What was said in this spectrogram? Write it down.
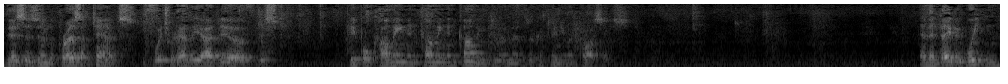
This is in the present tense, which would have the idea of just people coming and coming and coming to him as a continuing process. And then David Wheaton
